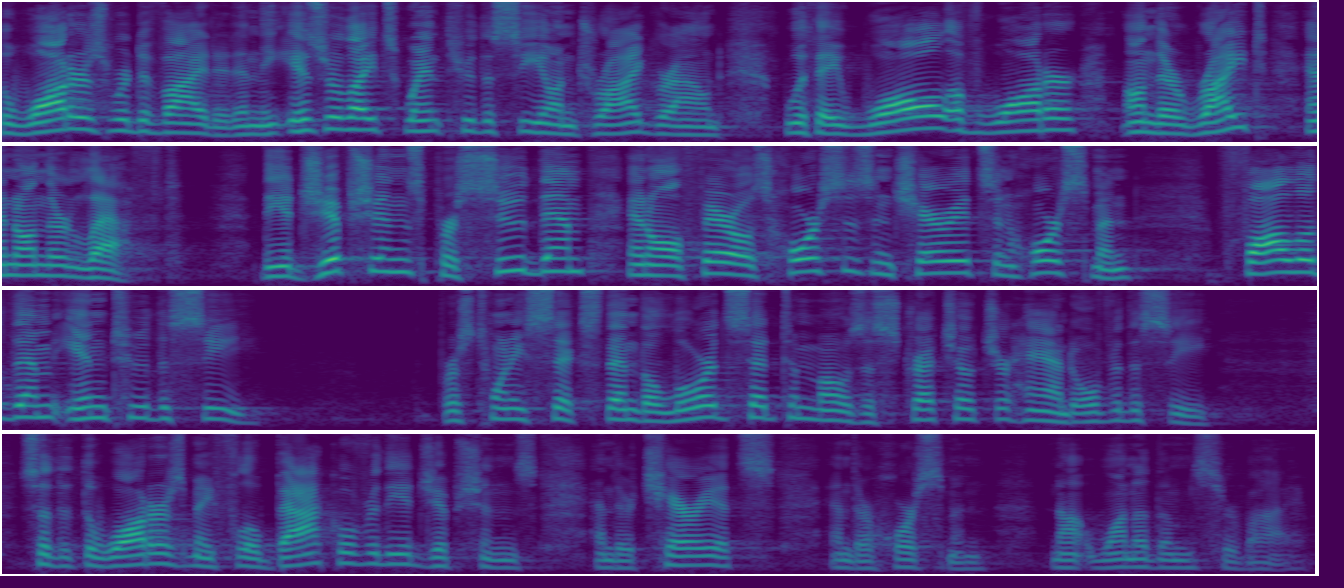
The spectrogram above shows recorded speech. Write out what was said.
The waters were divided, and the Israelites went through the sea on dry ground with a wall of water on their right and on their left. The Egyptians pursued them, and all Pharaoh's horses and chariots and horsemen followed them into the sea. Verse 26 Then the Lord said to Moses, Stretch out your hand over the sea, so that the waters may flow back over the Egyptians and their chariots and their horsemen. Not one of them survived.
